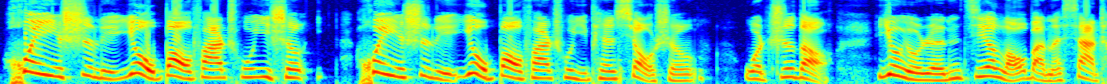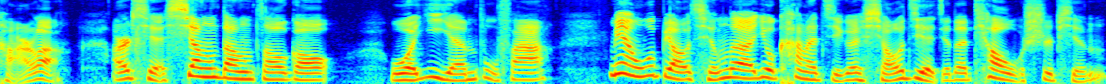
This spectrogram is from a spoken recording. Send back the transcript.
会议室里又爆发出一声，会议室里又爆发出一片笑声。我知道又有人接老板的下茬了。而且相当糟糕。我一言不发，面无表情的又看了几个小姐姐的跳舞视频。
